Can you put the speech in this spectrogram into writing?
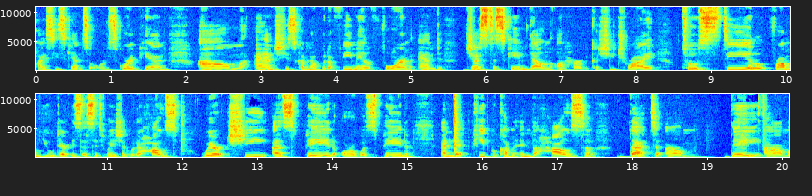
Pisces cancer or scorpion um, and she's coming up with a female form and justice came down on her because she tried to steal from you. There is a situation with a house where she has paid or was paid and let people come in the house that um, they um,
